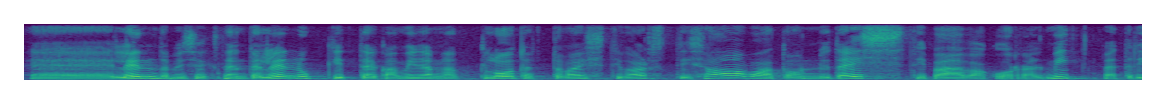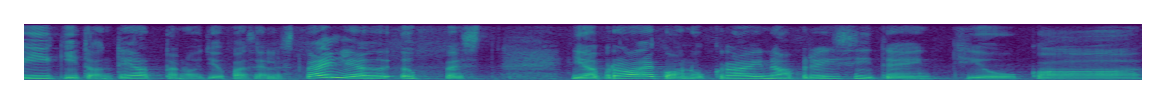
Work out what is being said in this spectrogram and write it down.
lendamiseks nende lennukitega, mida nad loodetavasti varsti saavad, on nüüd hästi päevakorral. mitmed riigid on teatanud juba sellest väljaõppest ja praegu on Ukraina president ju ka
